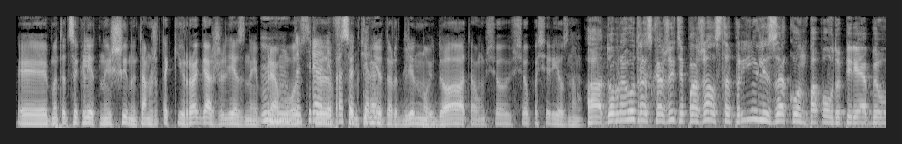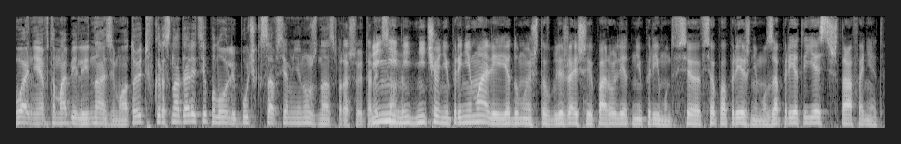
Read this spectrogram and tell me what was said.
э, мотоциклетные шины. Там же такие рога железные, прям угу, вот э, в сантиметр длиной. Да, там все, все по-серьезному. А, доброе утро. Скажите, пожалуйста, приняли закон по поводу переобивания автомобилей на зиму? А то ведь в Краснодаре тепло, липучка совсем не нужна, спрашивает Александр. Не, не, ничего не принимали. Я думаю, что в ближайшие пару лет не примут примут. Все, все по-прежнему. Запрет есть, штрафа нет.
